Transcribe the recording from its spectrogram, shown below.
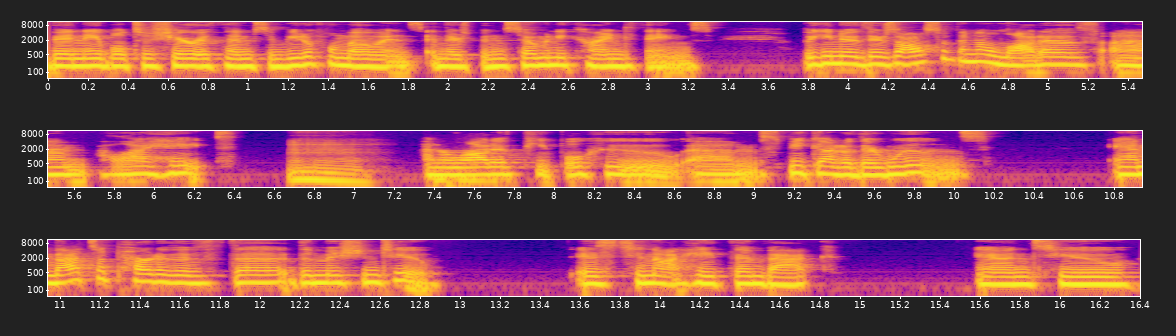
been able to share with them some beautiful moments. And there's been so many kind things. But you know, there's also been a lot of um, a lot of hate Mhm. And a lot of people who um, speak out of their wounds. And that's a part of the, the, the mission too, is to not hate them back and to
